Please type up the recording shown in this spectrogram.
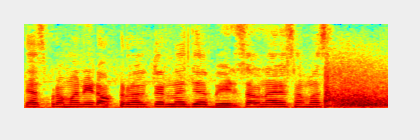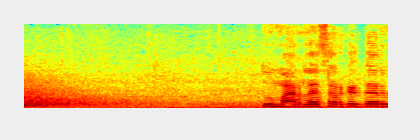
त्याचप्रमाणे डॉक्टरांकडनं ज्या भेडसावणाऱ्या समस्या तू मारल्यासारखं कर.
